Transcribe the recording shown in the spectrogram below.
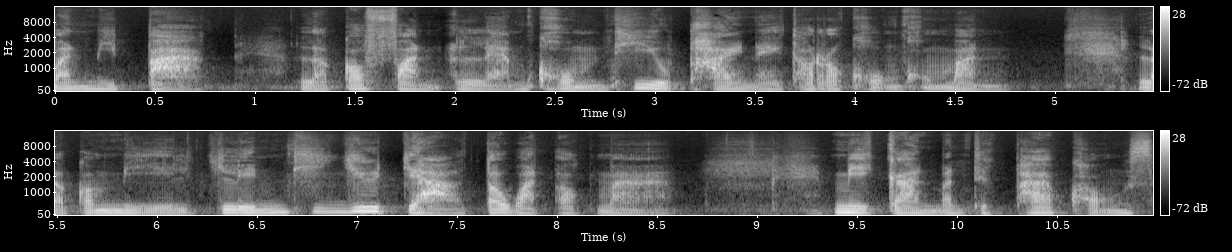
มันมีปาก แล้วก็ฟันอแหลมคมที่อยู่ภายในทรโขงของมัน แล้วก็มีลิ้นที่ยืดยาวตวัดออกมา มีการบันทึกภาพของไซ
